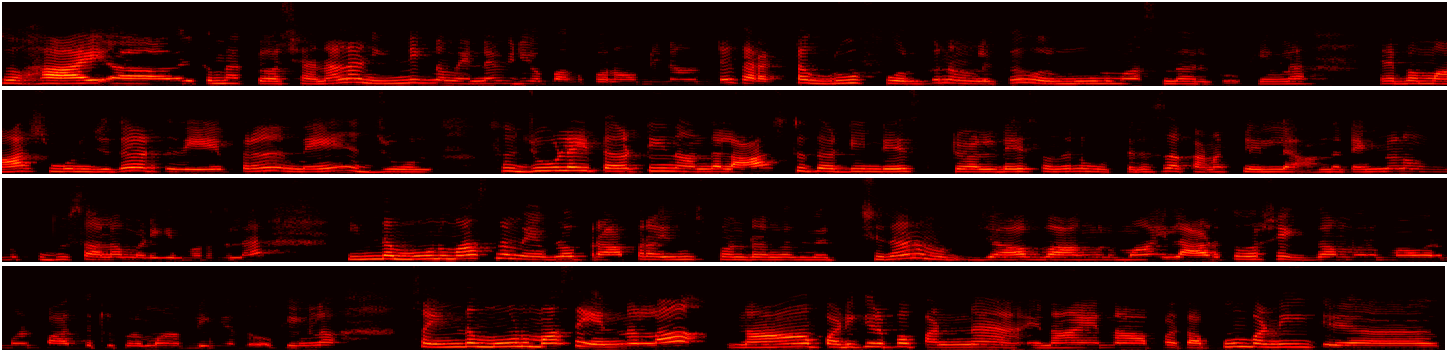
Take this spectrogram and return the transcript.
So hi welcome back to our channel and இன்னைக்கு நம்ம என்ன வீடியோ பார்க்க போறோம் அப்படின்னா வந்துட்டு கரெக்டாக குரூப் ஃபோருக்கு நம்மளுக்கு ஒரு மூணு மாசம் தான் இருக்கு ஓகேங்களா இப்போ மார்ச் முடிஞ்சது அடுத்தது April May June. So July thirteen அந்த last thirteen days twelve days வந்து நமக்கு பெருசாக கணக்கில் இல்லை. அந்த டைம்ல நம்ம ஒன்றும் புதுசாலாம் படிக்க போறதில்ல. இந்த மூணு மாசம் நம்ம எவ்வளோ ப்ராப்பராக யூஸ் பண்றோங்கிறத வச்சு தான் நம்ம ஜாப் வாங்கணுமா? இல்லை அடுத்த வருஷம் எக்ஸாம் வருமா வருமான்னு பார்த்துட்டு இருக்கிறோமா அப்படிங்கிறது ஓகேங்களா ஸோ இந்த மூணு மாசம் என்னெல்லாம் நான் படிக்கிறப்ப பண்ணேன் நான் நான் அப்போ தப்பும் பண்ணி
